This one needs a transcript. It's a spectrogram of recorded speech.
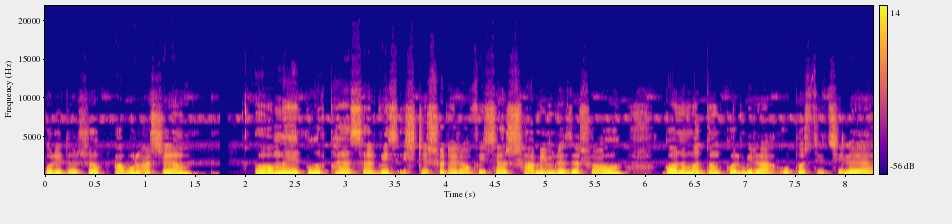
পরিদর্শক আবুল হাসেম ও মেহেরপুর ফায়ার সার্ভিস স্টেশনের অফিসার শামীম রেজা সহ গণমাধ্যম কর্মীরা উপস্থিত ছিলেন।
